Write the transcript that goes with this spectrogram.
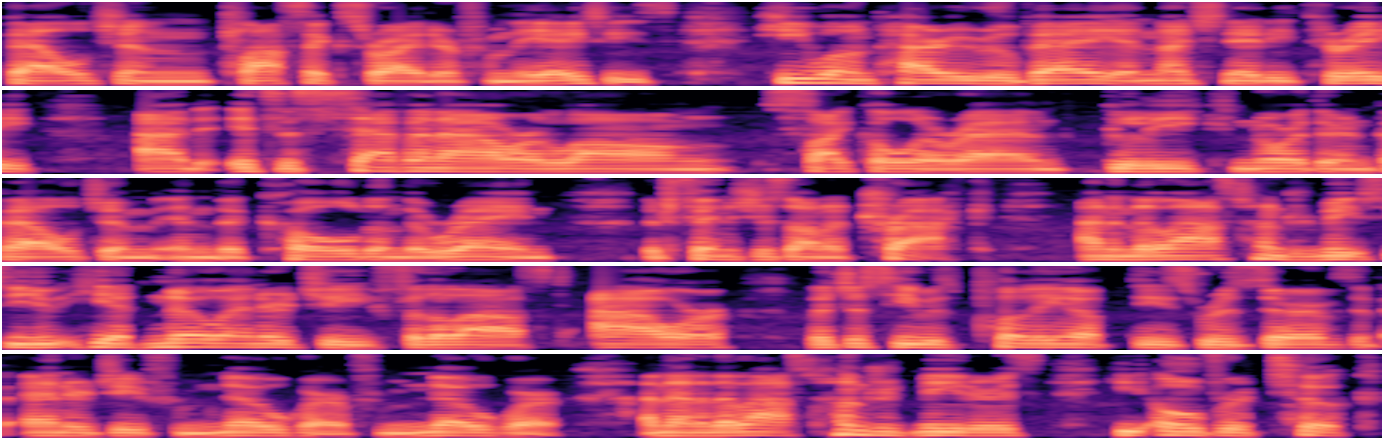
Belgian classics rider from the 80s. He won Paris Roubaix in 1983, and it's a seven hour long cycle around bleak northern Belgium in the cold and the rain that finishes on a track. And in the last 100 meters, he, he had no energy for the last hour, but just he was pulling up these reserves of energy from nowhere, from nowhere. And then in the last 100 meters, he overtook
